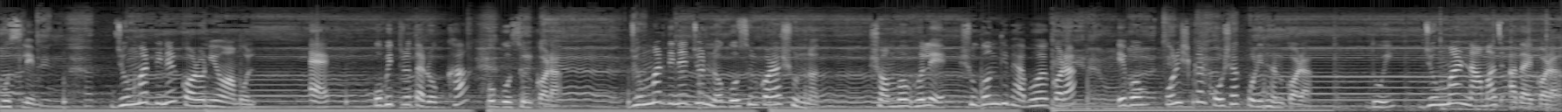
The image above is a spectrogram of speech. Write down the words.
মুসলিম। জুম্মার দিনের করণীয় আমল। এক, পবিত্রতা রক্ষা ও গোসল করা। জুম্মার দিনের জন্য গোসল করা সুন্নত। সম্ভব হলে সুগন্ধি ব্যবহার করা এবং পরিষ্কার পোশাক পরিধান করা। দুই, জুম্মার নামাজ আদায় করা।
